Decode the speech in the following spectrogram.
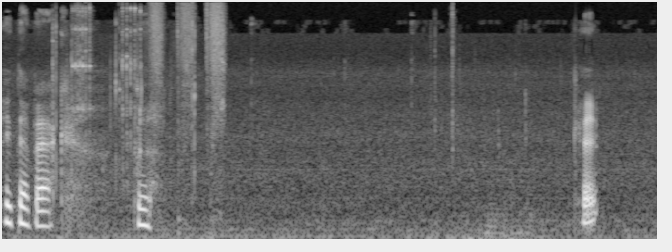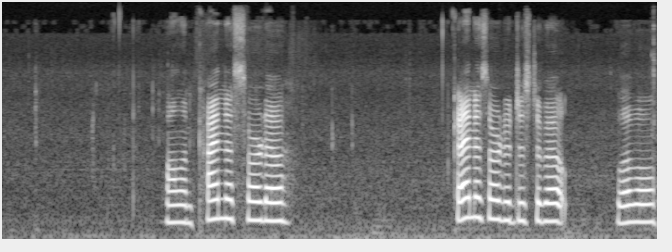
Take that back. Ugh. Okay. Well, I'm kinda sorta kinda sorta just about level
